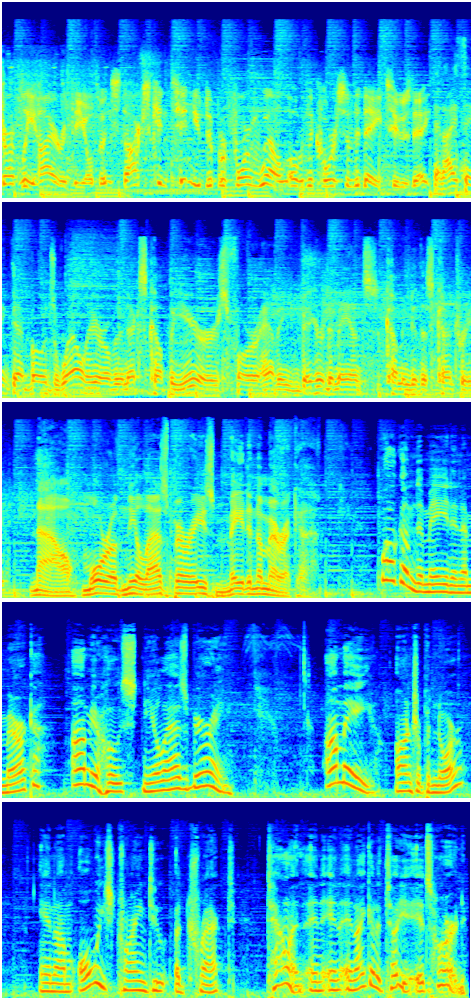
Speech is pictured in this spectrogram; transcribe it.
sharply higher at the open, stocks continued to perform well over the course of the day Tuesday. And I think that bodes well here over the next couple of years for having bigger demands coming to this country. Now, more of Neil Asbury's Made in America. Welcome to Made in America. I'm your host, Neil Asbury. I'm a entrepreneur, and I'm always trying to attract talent. And, and, and I got to tell you, it's hard.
